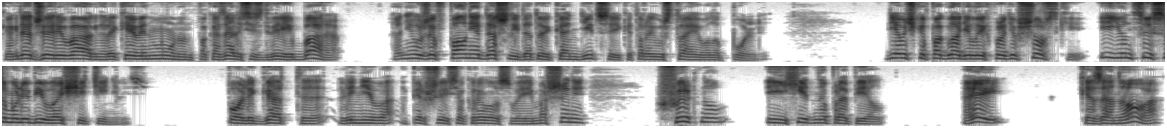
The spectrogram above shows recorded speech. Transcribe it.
Когда Джерри Вагнер и Кевин Мунан показались из дверей бара, они уже вполне дошли до той кондиции, которая устраивала Полли. Девочка погладила их против шорстки, и юнцы самолюбиво ощетинились. Полли Гатта, лениво опершись о крыло своей машины, фыркнул и ехидно пропел. «Эй, Казанова,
